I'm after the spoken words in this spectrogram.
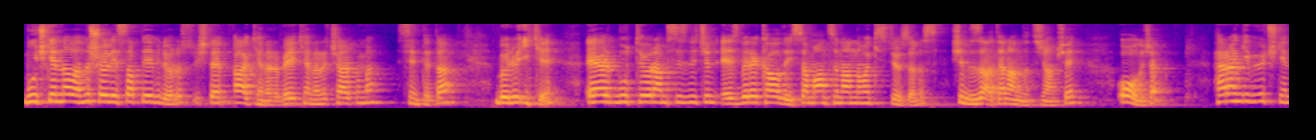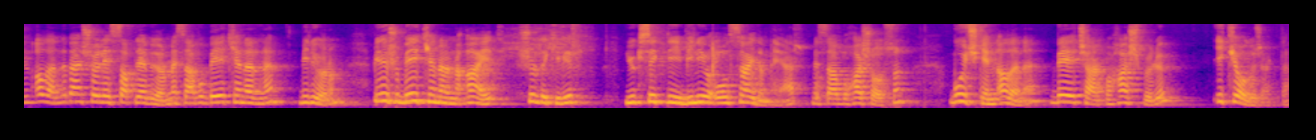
Bu üçgenin alanını şöyle hesaplayabiliyoruz. İşte A kenarı B kenarı çarpımı sin teta bölü 2. Eğer bu teorem sizin için ezbere kaldıysa mantığını anlamak istiyorsanız şimdi zaten anlatacağım şey o olacak. Herhangi bir üçgenin alanını ben şöyle hesaplayabiliyorum. Mesela bu B kenarını biliyorum. Bir de şu B kenarına ait şuradaki bir yüksekliği biliyor olsaydım eğer. Mesela bu H olsun. Bu üçgenin alanı B çarpı H bölü 2 olacaktı.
